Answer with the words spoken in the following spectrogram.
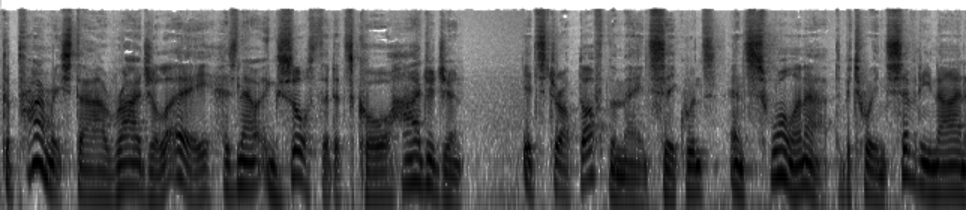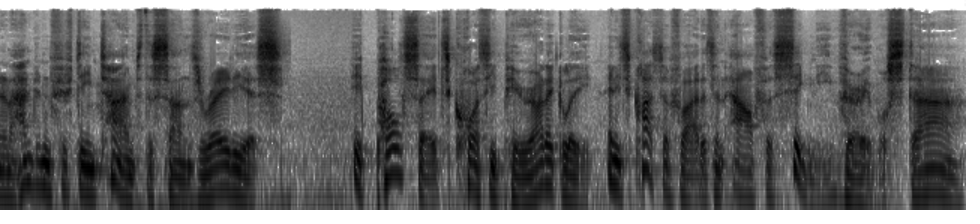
The primary star, Rigel A, has now exhausted its core hydrogen. It's dropped off the main sequence and swollen out to between 79 and 115 times the Sun's radius. It pulsates quasi periodically and is classified as an Alpha Cygni variable star.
